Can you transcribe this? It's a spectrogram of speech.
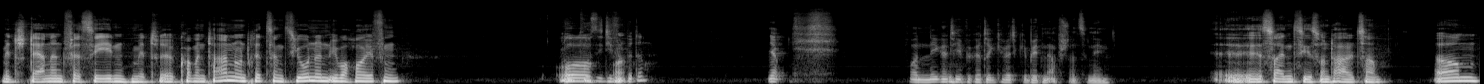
mit Sternen versehen, mit äh, Kommentaren und Rezensionen überhäufen. Nur Oh, positive oh. bitte. Ja. Von negativer Kritik wird gebeten, Abstand zu nehmen. Es sei denn, sie ist unterhaltsam. Ähm,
